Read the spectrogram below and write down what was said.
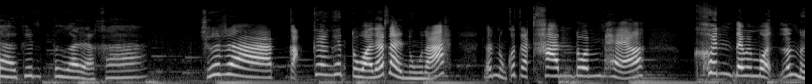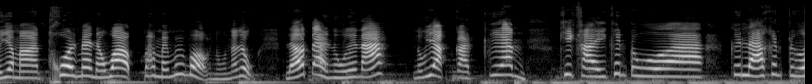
ราขึ้นตัวเหรอคะเชื้อรากะเกลื่อนขึ้นตัวแล้วแต่หนูนะ แล้วหนูก็จะคันโดนแผล ขึ้นเต็มไปหมดแล้วหนูอย่ามาโทษแม่นะว่าทำไมไม่บอกหนูนะลูกแล้วแต่หนูเลยนะ หนูอยากกัดเกลื่อนขี้ใครขึ้นตัว ขึ้นล้าขึ้นตัว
